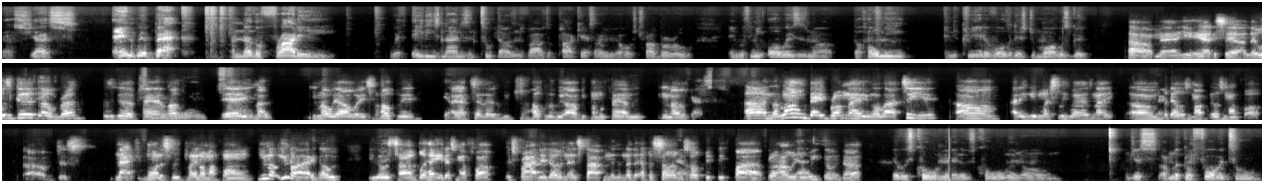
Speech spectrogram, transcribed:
Yes, yes. And we're back. Another Friday with 80s, 90s, and 2000s vibes of podcast. I'm your host, Triborough. And with me always is my the homie and the creator of all of this, Jamal. Was good. Oh man, you had to say all that. It was good though, bro. It was good, fam. Yeah, you know, you know, we always hopefully, yeah. like I tell us, we hopefully we all become a family. You know. Yes. Uh, a long day, bro. I'm not even gonna lie to you. Um, I didn't get much sleep last night. Um, but that was my it was my fault. Uh, just not going to sleep playing on my phone. You know, you know how it goes. You lose time, but hey, that's my fault. It's Friday though, nothing stopping. There's another episode, episode 55, bro. How was your week going, dog? It was cool, man. It was cool, and um, I'm just I'm looking forward to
